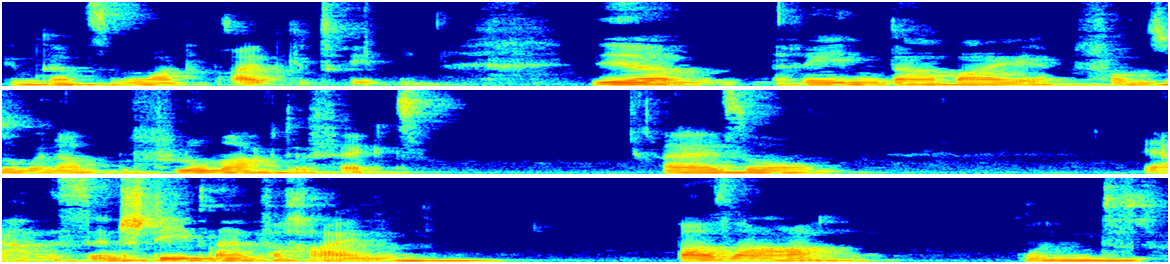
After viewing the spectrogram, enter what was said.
im ganzen Markt breitgetreten. Wir reden dabei vom sogenannten Flohmarkteffekt. Also ja, es entsteht einfach ein Bazar und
